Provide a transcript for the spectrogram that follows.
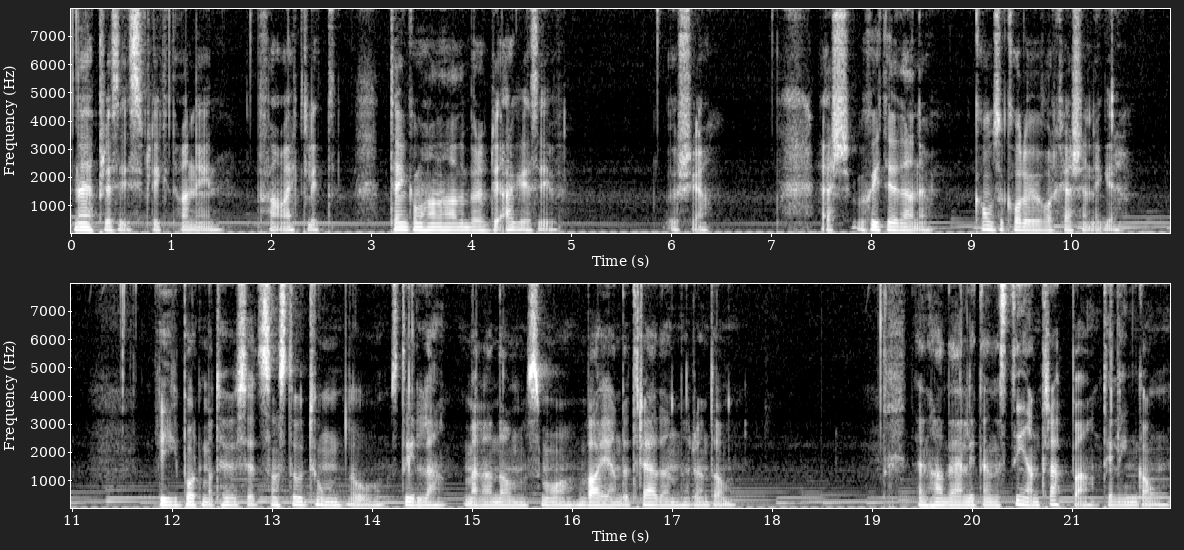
Nej precis, flikade han in. Fan vad äckligt. Tänk om han hade börjat bli aggressiv. Usch ja. Äsch, vi skiter i det nu. Kom så kollar vi var cashen ligger. Vi gick bort mot huset som stod tomt och stilla mellan de små vajande träden runt om. Den hade en liten stentrappa till ingång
